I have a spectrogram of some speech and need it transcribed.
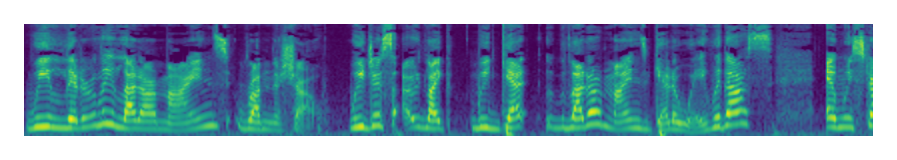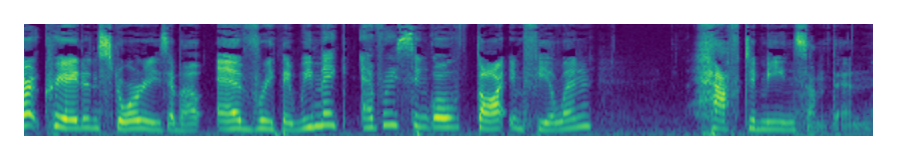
we literally let our minds run the show. We just uh, like we get let our minds get away with us and we start creating stories about everything. We make every single thought and feeling have to mean something.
